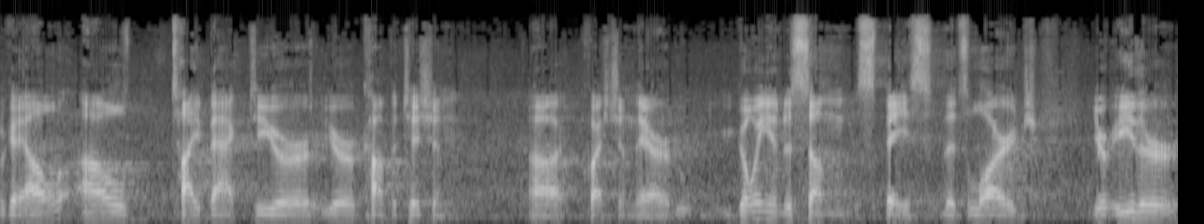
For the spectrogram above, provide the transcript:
Okay, I'll, I'll tie back to your, your competition uh, question there. Going into some space that's large, you're either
